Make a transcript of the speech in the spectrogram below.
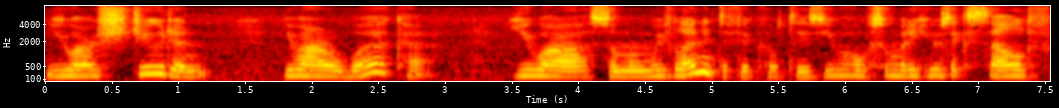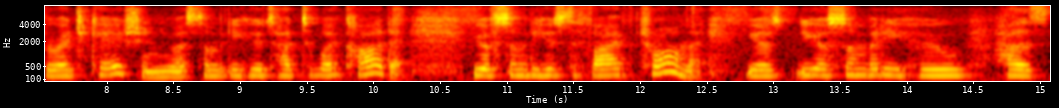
You are a student. You are a worker. You are someone with learning difficulties. You are somebody who's excelled through education. You are somebody who's had to work harder. You have somebody who's survived trauma. You're, you're somebody who has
